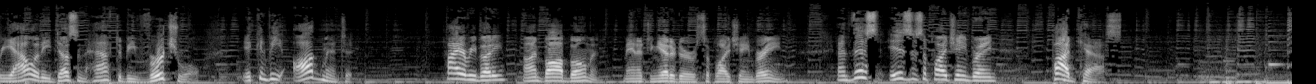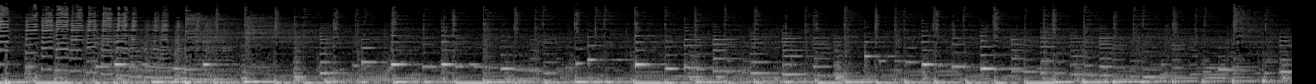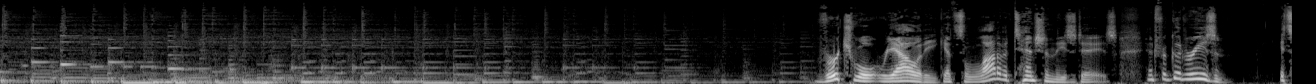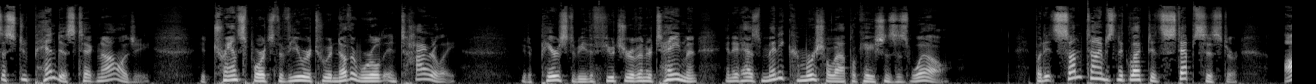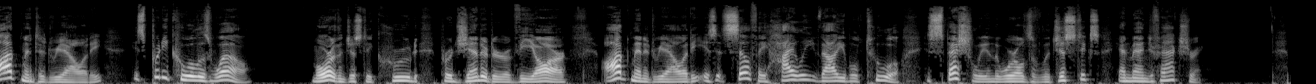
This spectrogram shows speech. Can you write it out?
reality doesn't have to be virtual, it can be augmented. Hi, everybody. I'm Bob Bowman, managing editor of Supply Chain Brain, and this is the Supply Chain Brain podcast. Virtual reality gets a lot of attention these days, and for good reason. It's a stupendous technology. It transports the viewer to another world entirely. It appears to be the future of entertainment, and it has many commercial applications as well. But its sometimes neglected stepsister, augmented reality, is pretty cool as well. More than just a crude progenitor of VR, augmented reality is itself a highly valuable tool, especially in the worlds of logistics and manufacturing.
